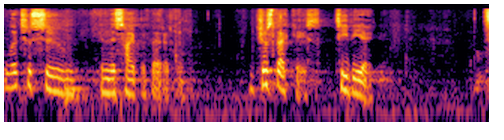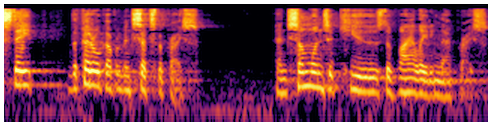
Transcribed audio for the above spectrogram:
let's assume in this hypothetical, just that case, TVA. State, the federal government sets the price and someone's accused of violating that price,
